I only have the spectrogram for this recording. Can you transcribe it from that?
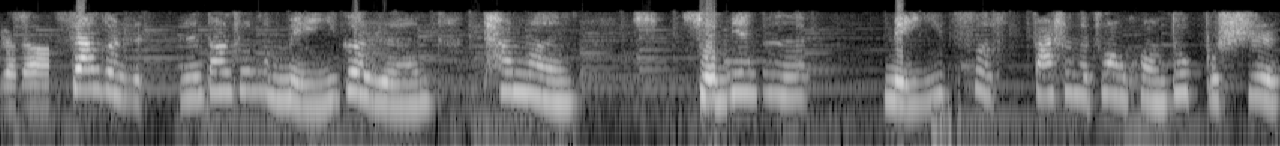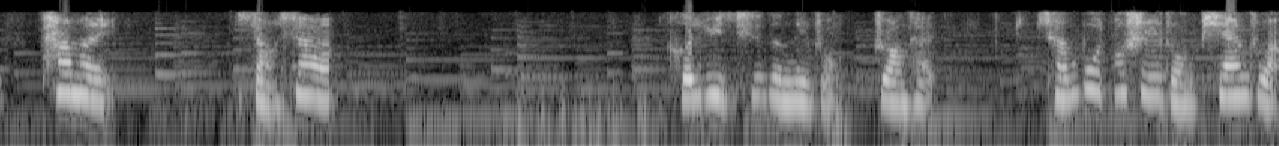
觉得三个人人当中的每一个人，他们所面对的每一次发生的状况，都不是他们想象和预期的那种状态，全部都是一种偏转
